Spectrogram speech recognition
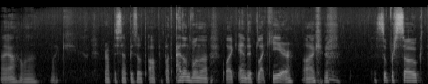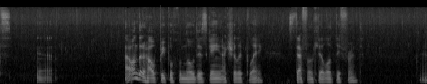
Uh, yeah, I wanna like wrap this episode up, but I don't wanna like end it like here, like super soaked. Yeah. I wonder how people who know this game actually play. Definitely a lot different. Yeah.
